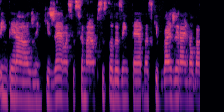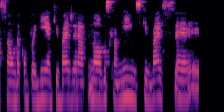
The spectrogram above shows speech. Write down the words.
interagem, que geram essas sinapses todas internas, que vai gerar a inovação da companhia, que vai gerar novos caminhos, que vai é,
